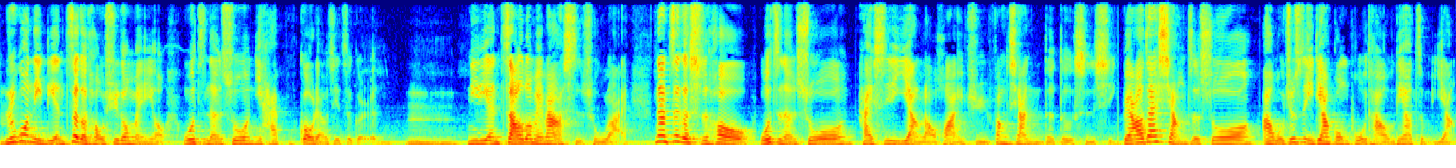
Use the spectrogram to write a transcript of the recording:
如果你连这个头绪都没有，我只能说你还不够了解这个人。嗯，你连招都没办法使出来。那这个时候，我只能说还是一样老话一句，放下你的得失心，不要再想着说啊，我就是一定要攻破他，我一定要怎么样。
